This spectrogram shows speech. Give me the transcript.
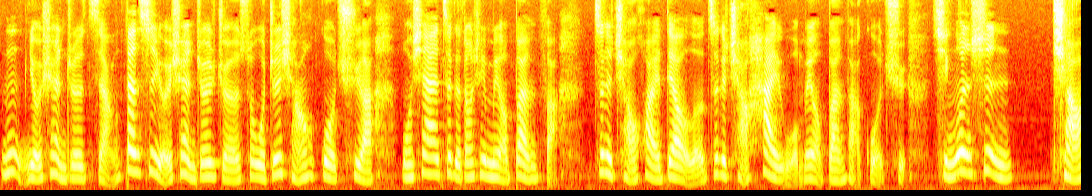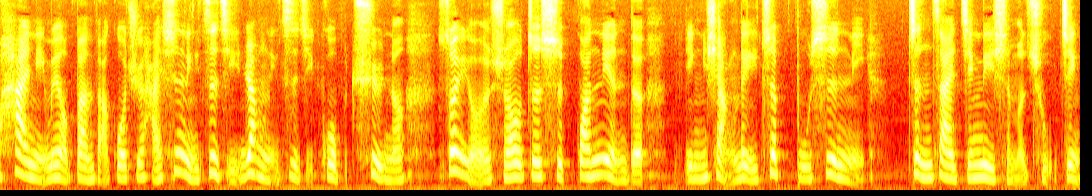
嗯，有些人就是这样，但是有一些人就会觉得说，我就是想要过去啊，我现在这个东西没有办法，这个桥坏掉了，这个桥害我没有办法过去。请问是？桥害你没有办法过去，还是你自己让你自己过不去呢？所以有的时候这是观念的影响力，这不是你。正在经历什么处境，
